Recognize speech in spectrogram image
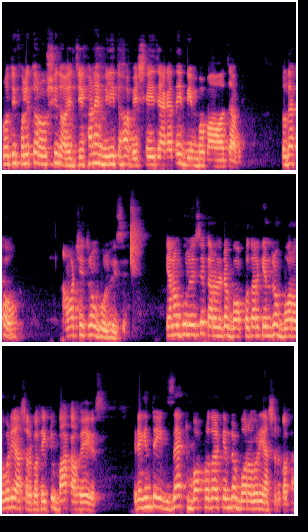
প্রতিফলিত রশ্মিদ্বয় যেখানে মিলিত হবে সেই জায়গাতেই বিম্ব পাওয়া যাবে। তো দেখো, আমার চিত্র ভুল হয়েছে। কেন ভুল হয়েছে? কারণ এটা বক্রতার কেন্দ্র বরাবরই আসার কথা। একটু বাঁকা হয়ে গেছে। এটা কিন্তু এক্সাক্ট বক্রতার কেন্দ্র বরাবরই আসার কথা।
